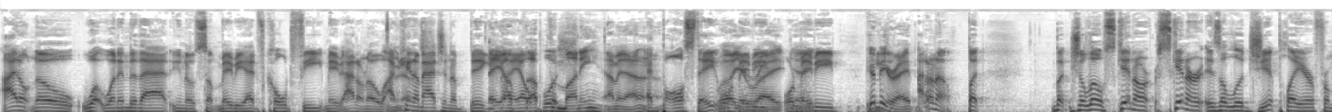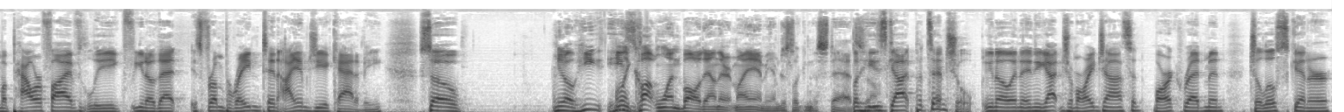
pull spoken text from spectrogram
I don't know what went into that. You know, some maybe had cold feet. Maybe I don't know. I can't imagine a big They NIL up, up the money. I mean, I don't know. at Ball State. Well, or you're maybe, right. Or Yeah. maybe Could be right. I don't know, but. But Jaleel Skinner Skinner is a legit player from a Power Five league, you know that is from Bradenton IMG Academy. So you know, he he's Only caught one ball down there at Miami. I'm just looking at the stats. but so. he's got potential, you know, and, and you got Jamari Johnson, Mark Redman, Jaleel Skinner.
